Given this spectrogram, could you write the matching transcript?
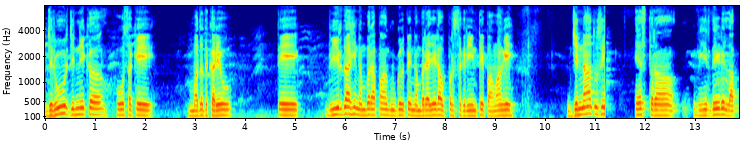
ਜ਼ਰੂਰ ਜਿੰਨੀ ਕੁ ਹੋ ਸਕੇ ਮਦਦ ਕਰਿਓ ਤੇ ਵੀਰ ਦਾ ਹੀ ਨੰਬਰ ਆਪਾਂ ਗੂਗਲ ਪੇ ਨੰਬਰ ਹੈ ਜਿਹੜਾ ਉੱਪਰ ਸਕਰੀਨ ਤੇ ਪਾਵਾਂਗੇ। ਜਿੰਨਾ ਤੁਸੀਂ ਇਸ ਤਰ੍ਹਾਂ ਵੀਰ ਦੇ ਜਿਹੜੇ ਲੱਤ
